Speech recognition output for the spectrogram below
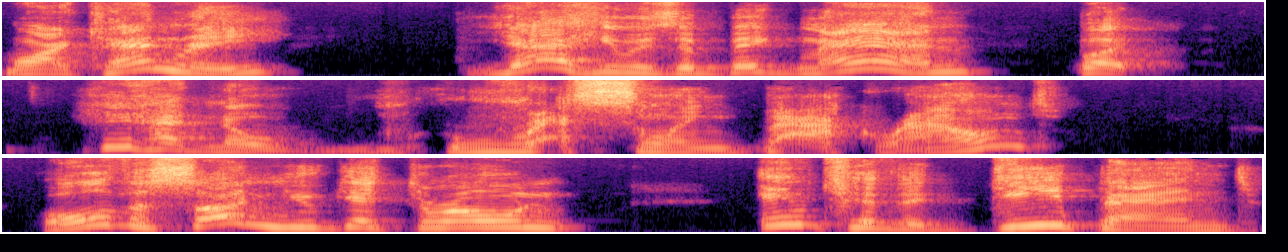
Mark Henry, yeah, he was a big man, but he had no wrestling background. All of a sudden, you get thrown into the deep end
